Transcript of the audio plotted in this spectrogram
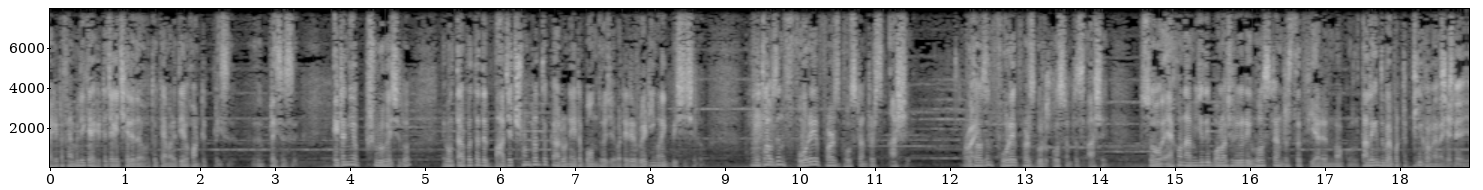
এক একটা ফ্যামিলিকে এক একটা জায়গায় ছেড়ে দেওয়া হতো ক্যামেরা দিয়ে হন্টেড প্লেসেসে এটা নিয়ে শুরু হয়েছিল এবং তারপর তাদের বাজেট সংক্রান্ত কারণে এটা বন্ধ হয়ে যায় বাট এটার রেটিং অনেক বেশি ছিল। টু থাউজেন্ড ফোরে ফার্স্ট ঘোস্ট হান্টার্স আসে। টু থাউজেন্ড ফোরে ফার্স্ট ঘোস্ট হান্টার্স আসে। সো এখন আমি যদি বলা শুরু করি ঘোস্ট হান্টার্স তো ফিয়ারের নকল তাহলে কিন্তু ব্যাপারটা ঠিক হবে না সেটাই,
